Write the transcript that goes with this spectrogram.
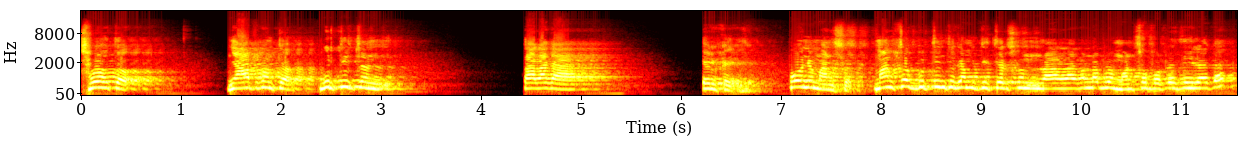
స్పృహతో జ్ఞాపకంతో గుర్తించండి. తలగా ఎరుక. పోని పోనీ మనసు. మనసు గుర్తించి గమనించి తెలుసుకున్న లాగున్నప్పుడు మనసు పొట్ట తీయలేక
